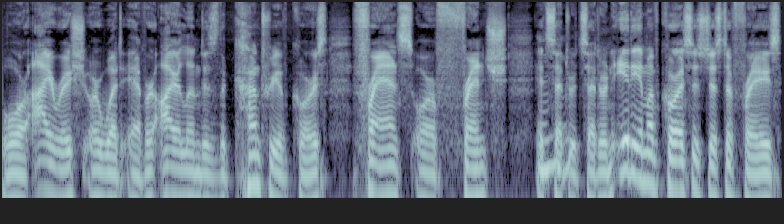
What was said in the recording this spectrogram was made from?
or Irish or whatever. Ireland is the country, of course, France or French, etc., mm-hmm. etc. An idiom, of course, is just a phrase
